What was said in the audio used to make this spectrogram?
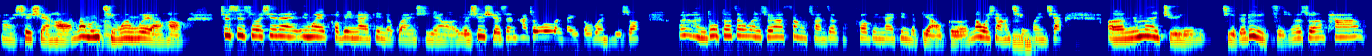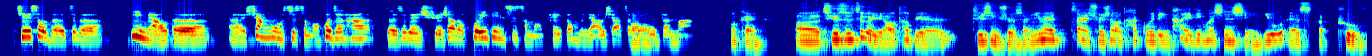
啊，谢谢哈。那我们请问魏儿哈，就是说现在因为 COVID-19 的关系啊，有些学生他就问了一个问题，说，哎，很多都在问说要上传这个 COVID-19 的表格。那我想请问一下，嗯、呃，能不能举几个例子，就是说他接受的这个疫苗的呃项目是什么，或者他的这个学校的规定是什么？可以跟我们聊一下这个部分吗？OK，呃，其实这个也要特别提醒学生，因为在学校他规定他一定会先写 US approve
